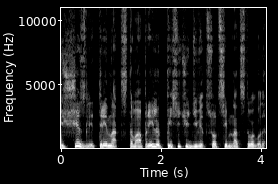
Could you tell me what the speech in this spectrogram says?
исчезли 13 апреля 1917 года.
